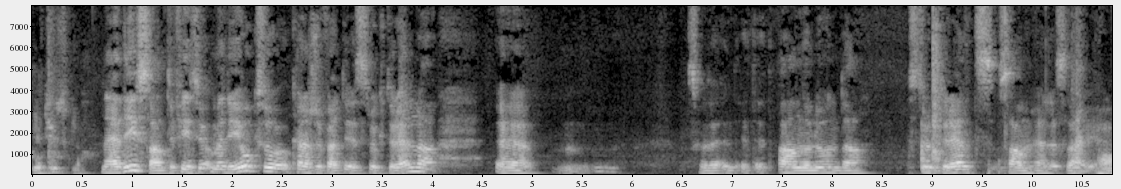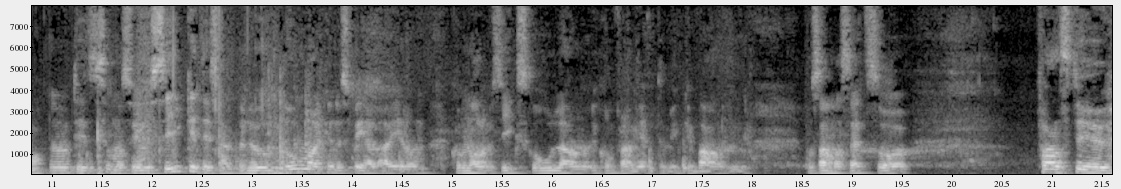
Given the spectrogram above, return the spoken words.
eller Tyskland. Nej, det är sant. Det finns ju, men det är också kanske för att det är strukturella... Eh, ett, ett, annorlunda strukturellt samhälle Sverige. Ja. Om man ser musiken till exempel. Hur ungdomar kunde spela genom kommunala musikskolan och det kom fram jättemycket band. På samma sätt så fanns det ju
